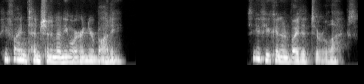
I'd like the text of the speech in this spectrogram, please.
If you find tension anywhere in your body, see if you can invite it to relax.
